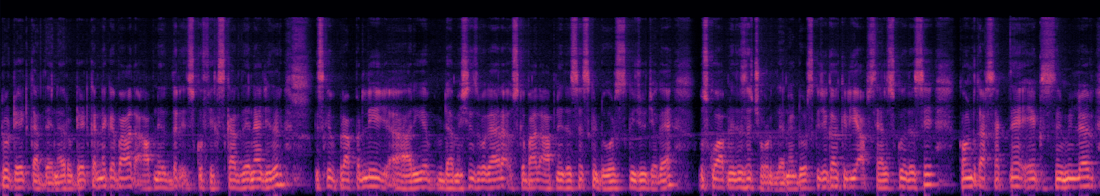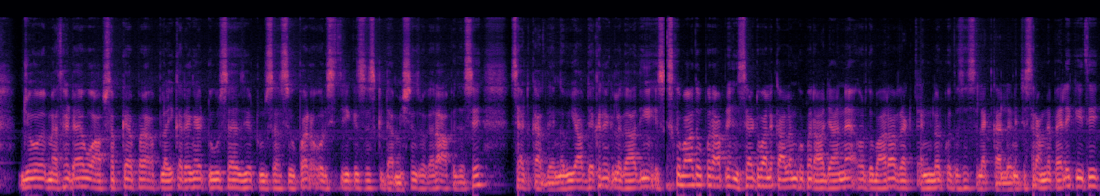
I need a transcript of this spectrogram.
रोटेट कर देना है। रोटेट करने के बाद आपने इधर इसको फिक्स कर देना है, जिधर इसके प्रॉपरली आ रही है डायमेंशन वगैरह, उसके बाद आपने इधर से इसके डोर्स की जो जगह है, उसको आपने इधर से छोड़ देना है। डोर्स की जगह के लिए आप सेल्स को इधर से काउंट कर सकते हैं। एक सिमिलर जो मेथड है, वो आप सबके अप्लाई करेंगे टू साइज़ या टू साइज़ से ऊपर, और इसी तरीके से इसकी डायमेंशन वगैरह आप इधर से सेट कर देंगे। अभी आप देख रहे हैं कि लगा दिए इसके बाद ऊपर आपने इंसर्ट वाले कॉलम के ऊपर आ जाना है, और दोबारा रेक्टेंगुलर को इधर से सिलेक्ट कर लेना जिस तरह हमने पहले की थी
